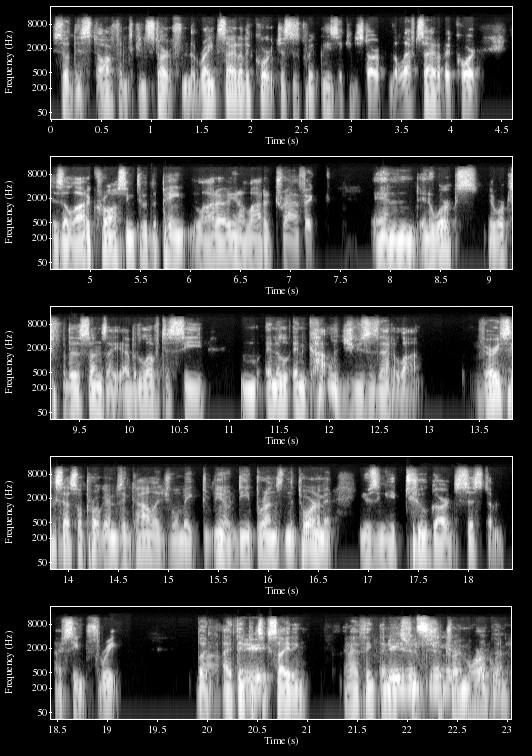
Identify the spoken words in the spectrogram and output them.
So this offense can start from the right side of the court just as quickly as it can start from the left side of the court. There's a lot of crossing through the paint, a lot of you know, a lot of traffic, and and it works. It works for the Suns. I, I would love to see, and and college uses that a lot. Very mm-hmm. successful programs in college will make you know deep runs in the tournament using a two guard system. I've seen three, but wow. I think it's exciting, and I think the Knicks should, should try more of it.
